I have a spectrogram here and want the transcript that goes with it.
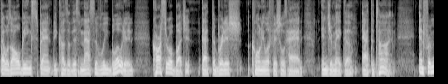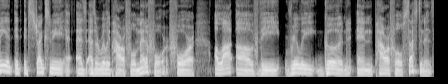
that was all being spent because of this massively bloated carceral budget that the British colonial officials had in Jamaica at the time. And for me, it, it, it strikes me as, as a really powerful metaphor for a lot of the really good and powerful sustenance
